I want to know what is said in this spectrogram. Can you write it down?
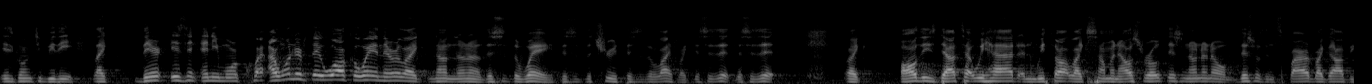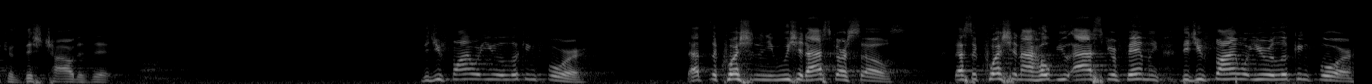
is going to be the, like, there isn't any more question. I wonder if they walk away and they were like, no, no, no, this is the way, this is the truth, this is the life, like, this is it, this is it. Like, all these doubts that we had, and we thought like someone else wrote this. No, no, no. This was inspired by God because this child is it. Did you find what you were looking for? That's the question we should ask ourselves. That's a question I hope you ask your family. Did you find what you were looking for?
